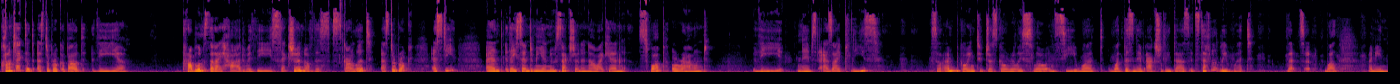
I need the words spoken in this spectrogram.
contacted Esterbrook about the uh, problems that I had with the section of this Scarlet Esterbrook Estie, and they sent me a new section and now I can swap around the nibs as I please. So I'm going to just go really slow and see what, what this nib actually does. It's definitely wet. That's, uh, well, I mean,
